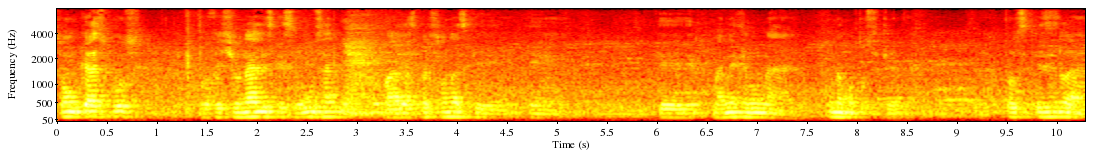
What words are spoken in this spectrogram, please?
Son cascos profesionales que se usan para las personas que, que, que manejan una, una, motocicleta. Entonces, esa es la,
